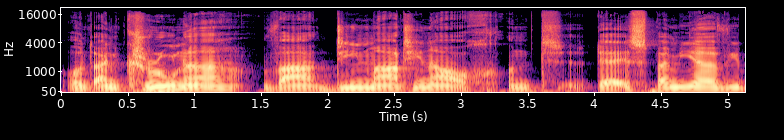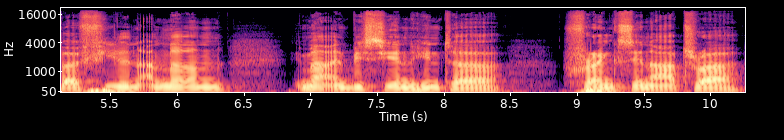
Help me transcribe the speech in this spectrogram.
Und ein Crooner war Dean Martin auch. Und der ist bei mir, wie bei vielen anderen, immer ein bisschen hinter Frank Sinatra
